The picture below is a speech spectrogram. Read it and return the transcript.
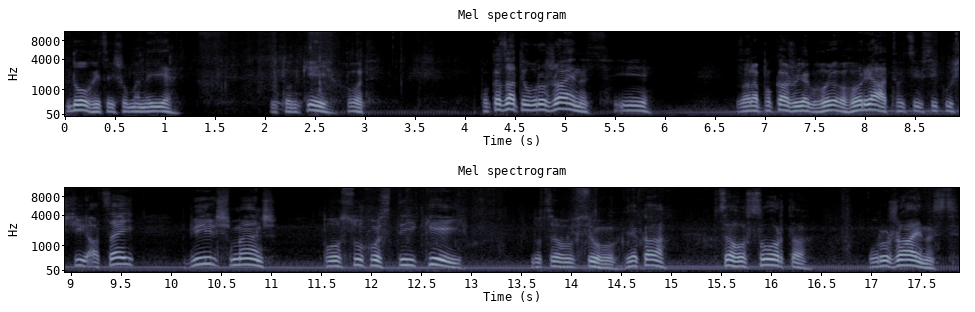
довгий цей, що в мене є. І тонкий. От. Показати урожайність і зараз покажу, як горять оці всі кущі, а цей більш-менш посухостійкий до цього всього. Яка в цього сорта урожайність.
